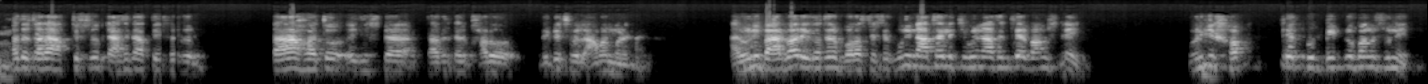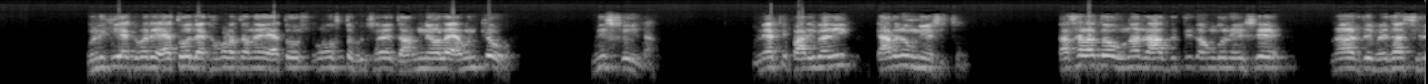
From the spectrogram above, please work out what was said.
হয়তো যারা আত্মীয় স্বজন কাছে আত্মীয় স্বজন তারা হয়তো এই জিনিসটা তাদের কাছে ভালো দেখেছে বলে আমার মনে হয় আর উনি বারবার এই কথাটা বলার চেষ্টা উনি না থাকলে কি উনি না থাকলে আর মানুষ নেই। উনি কি সবচেয়ে খুব বিজ্ঞ মানুষ উনি? উনি কি একেবারে এত লেখাপড়া জানে এত সমস্ত বিষয়ে জাননেওয়ালা এমন কেউ? নিশ্চয়ই না। উনি একটি পারিবারিক কারণে উনি এসেছেন। তাছাড়া তো ওনার রাজনীতির অঙ্গনে এসে ওনার যে মেধা ছিল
